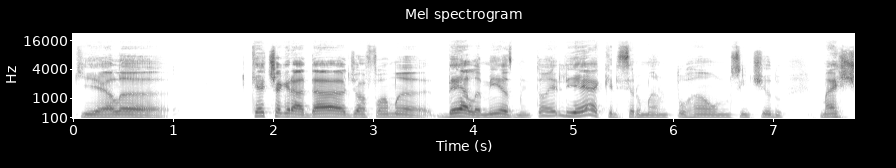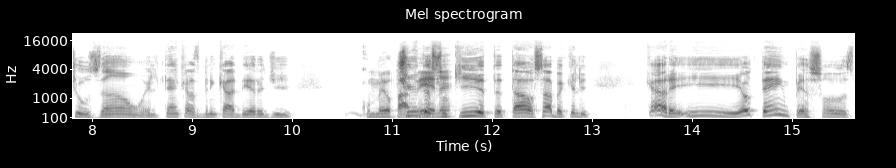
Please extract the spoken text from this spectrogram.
que ela quer te agradar de uma forma dela mesma. Então ele é aquele ser humano turrão no sentido mais tiozão, ele tem aquelas brincadeiras de Comeu pra ver, da né? suquita tal, sabe? Aquele... Cara, e eu tenho pessoas,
